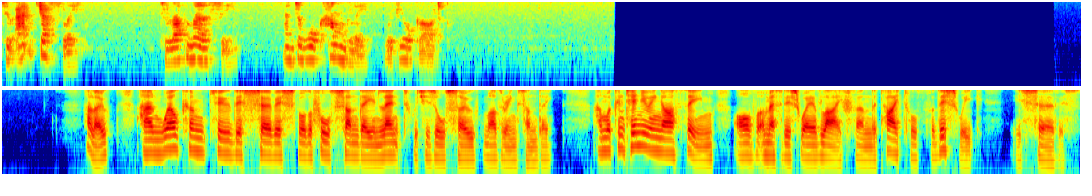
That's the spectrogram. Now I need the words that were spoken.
To act justly, to love mercy, and to walk humbly with your God. Hello, and welcome to this service for the fourth Sunday in Lent, which is also Mothering Sunday. And we're continuing our theme of a Methodist way of life, and the title for this week is Service.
